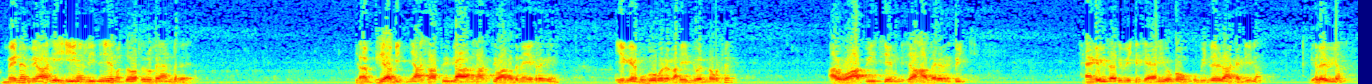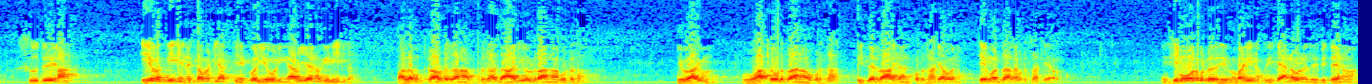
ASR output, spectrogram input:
මෙන්න මෙයාගේ ඊන ලිදේ මද වතුර ගන්න බෑ. යම්කි අභිඥා ශක්තිය ඥාන ශක්තිය වර්ධනය කරගෙන ඒකේ බොහෝ කොට කටයුතු කරනකොට අර වාපීචෙම් නිසා හදගෙන පිච්ච හැංගිලා තිබිච්ච කෑලි ඔක්කොම කුපිත වෙලා කැඩිලා ගැලවිලා සුදු වෙලා ඒව ගෙනෙන කමටියක් තියෙනවා. ඒ වලින් ආව යනවා ගෙනින්න බලමුත්‍රාවට දාන කොටස, දාඩිය වල දාන කොටස. ඒ වගේම වාතවල දාන කොටස, පිටර දාන කොටසක් යවනවා. තේමර දාන කොටසක් යවනවා. මේ සිමෝර කොටස එහෙම වහින පිටයන වල පිට යනවා.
